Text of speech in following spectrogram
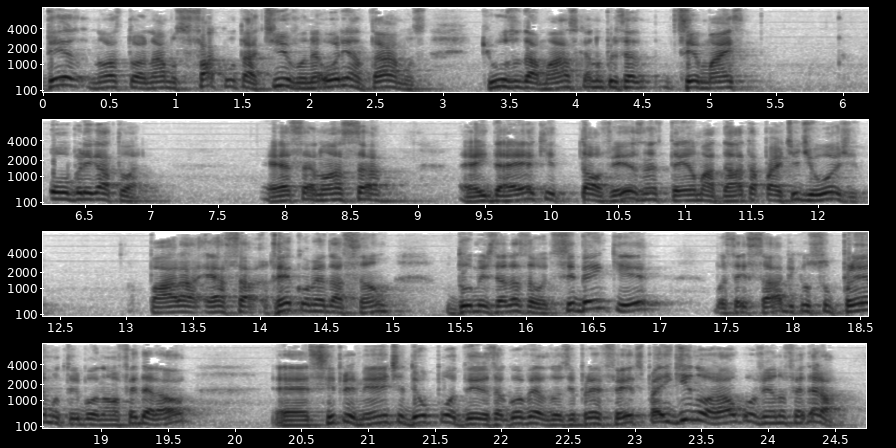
de, nós tornarmos facultativo, né, orientarmos que o uso da máscara não precisa ser mais obrigatório. Essa é a nossa é, ideia que talvez né, tenha uma data a partir de hoje para essa recomendação do Ministério da Saúde. Se bem que vocês sabem que o Supremo Tribunal Federal é, simplesmente deu poderes a governadores e prefeitos para ignorar o governo federal.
